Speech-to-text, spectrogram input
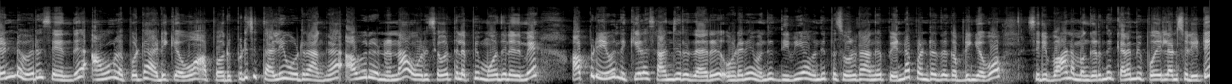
ரெண்டு பேரும் சேர்ந்து அவங்கள போட்டு அடிக்கவும் அப்போ அவர் பிடிச்சி தள்ளி விடுறாங்க. அவர் என்னென்னா ஒரு செவத்தில் போய் மோதினதுமே அப்படியே வந்து கீழே சாஞ்சிருந்தாரு. உடனே வந்து திவ்யா வந்து இப்போ சொல்கிறாங்க இப்போ என்ன பண்ணுறதுக்கு அப்படிங்கவும் சரி வா நம்ம அங்கேருந்து கிளம்பி போயிடலான்னு சொல்லிட்டு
